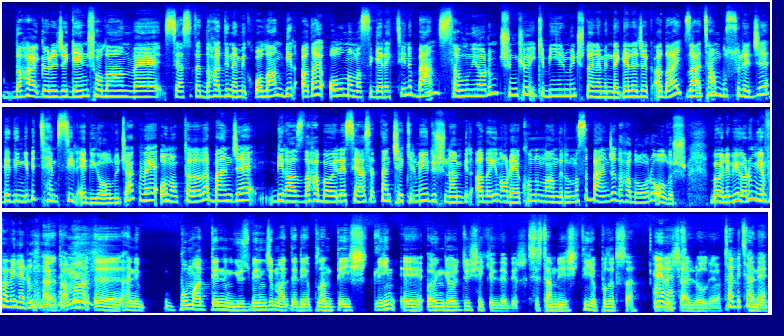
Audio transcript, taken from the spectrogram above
daha görece genç olan ve siyasette daha dinamik olan bir aday olmaması gerektiğini ben savunuyorum. Çünkü 2023 döneminde gelecek aday zaten bu süreci dediğin gibi temsil ediyor olacak ve o noktada da bence biraz daha böyle siyasetten çekilmeyi düşünen bir adayın oraya konumlandırılması bence daha doğru olur. Böyle bir yorum yapabilirim. Evet ama e, hani bu maddenin 101. maddede yapılan değişikliğin e, öngördüğü şekilde bir sistem değişikliği yapılırsa Evet. geçerli oluyor. tabii tabii. Hani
